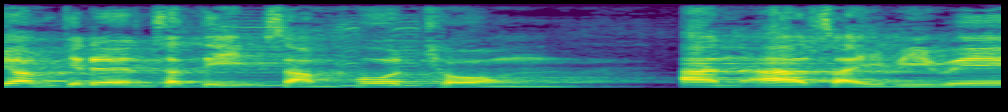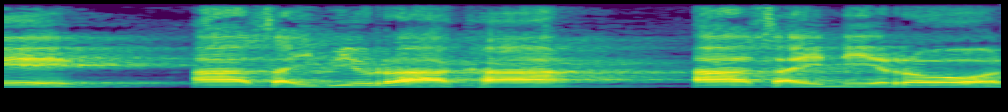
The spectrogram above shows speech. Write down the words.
ย่อมเจริญสติสัมโพชฌงอันอาศัยวิเวก อาศัยวิราคะ อาศัยนิโรธ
